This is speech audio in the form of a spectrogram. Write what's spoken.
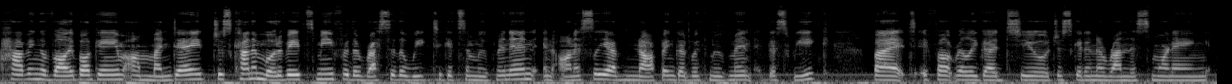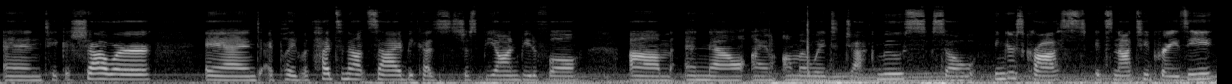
having a volleyball game on Monday just kind of motivates me for the rest of the week to get some movement in. And honestly, I've not been good with movement this week, but it felt really good to just get in a run this morning and take a shower, and I played with Hudson outside because it's just beyond beautiful. Um, and now I am on my way to Jacquemus. so fingers crossed it's not too crazy.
